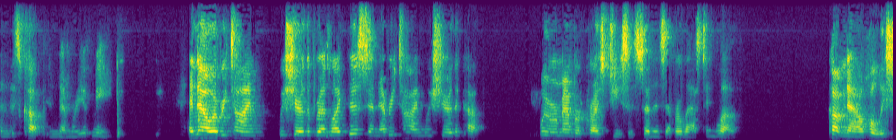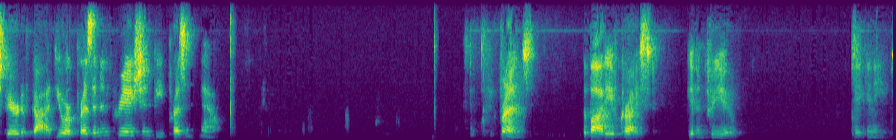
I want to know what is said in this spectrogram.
and this cup in memory of me. And now, every time we share the bread like this, and every time we share the cup, we remember Christ Jesus and his everlasting love. Come now, Holy Spirit of God. You are present in creation. Be present now. Friends, the body of Christ given for you. Take and eat.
